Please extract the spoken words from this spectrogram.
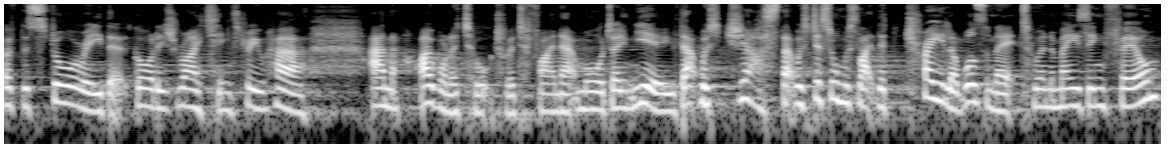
of the story that God is writing through her. And I want to talk to her to find out more, don't you? That was just, that was just almost like the trailer, wasn't it, to an amazing film?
